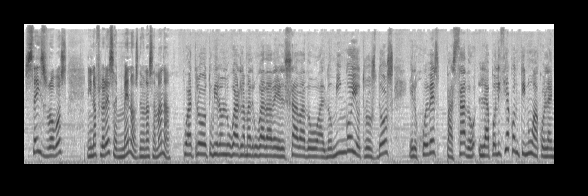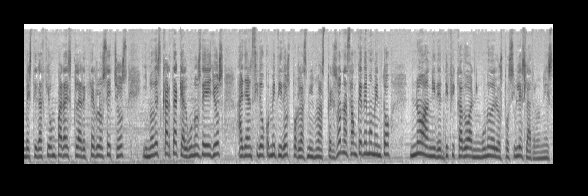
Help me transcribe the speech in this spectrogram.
seis robos, Nina Flores, en menos de una semana. Cuatro tuvieron lugar la madrugada del sábado al domingo y otros dos el jueves pasado. La policía continúa con la investigación para esclarecer los hechos y no descarta que algunos de ellos hayan sido cometidos por las mismas personas, aunque de momento no han identificado a ninguno de los posibles ladrones.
